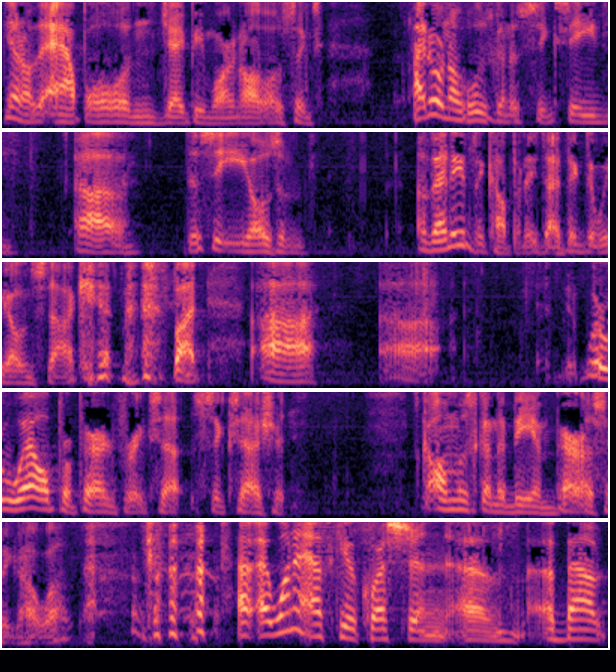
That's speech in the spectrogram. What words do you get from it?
you know, the Apple and J.P. Morgan, all those things. I don't know who's going to succeed uh, the CEOs of of any of the companies I think that we own stock in, but uh, uh, we're well prepared for succession. It's almost going to be embarrassing how well. I, I want to ask you a question um, about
